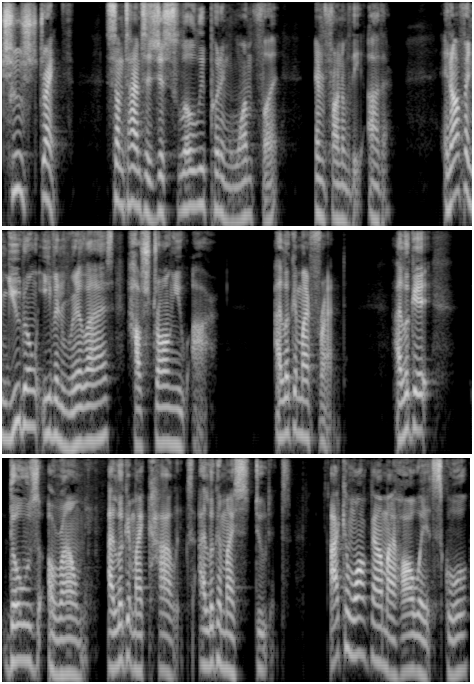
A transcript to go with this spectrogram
True strength sometimes is just slowly putting one foot in front of the other. And often you don't even realize how strong you are. I look at my friend. I look at those around me. I look at my colleagues. I look at my students. I can walk down my hallway at school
